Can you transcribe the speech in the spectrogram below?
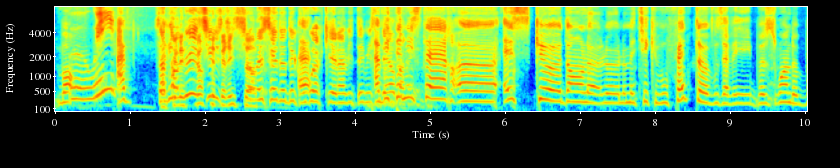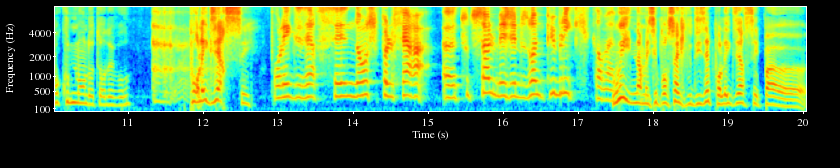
Bon, euh, oui. ah, Ça que les fleurs, si, c'est si périssable. on essaie de découvrir qui est l'invité mystère invité mystère, euh, est-ce que dans le, le- le métier que vous faites, euh, vous avez besoin de beaucoup de monde autour de vous? Pour l'exercer Pour l'exercer, non, je peux le faire euh, toute seule, mais j'ai besoin de public quand même. Oui, non, mais c'est pour ça que je vous disais pour l'exercer, pas. euh,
